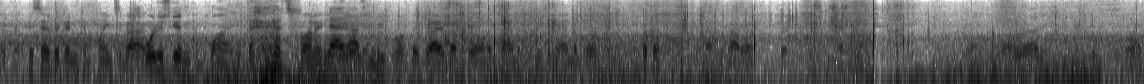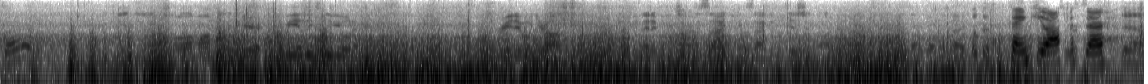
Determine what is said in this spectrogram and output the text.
Okay. They said they're getting complaints about. We're just getting complaints. That's funny. That Just is- asking people if they drive up there on a sign the petition to end abortion. Okay. That's about it. Alrighty. You want to sign it? Can't do anything while I'm on the Here, let me at least give you one of these. Just read it when you're on. And then if you decide, you can sign the petition on that website. Okay. Thank you, officer. Yeah.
